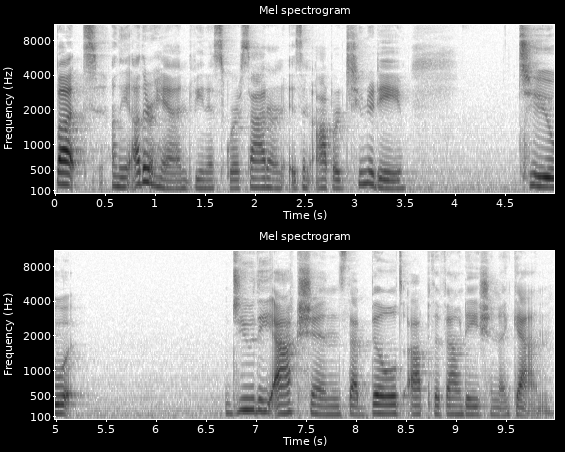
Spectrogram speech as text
But on the other hand, Venus square Saturn is an opportunity to do the actions that build up the foundation again.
